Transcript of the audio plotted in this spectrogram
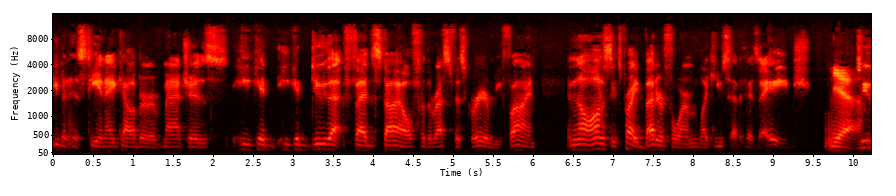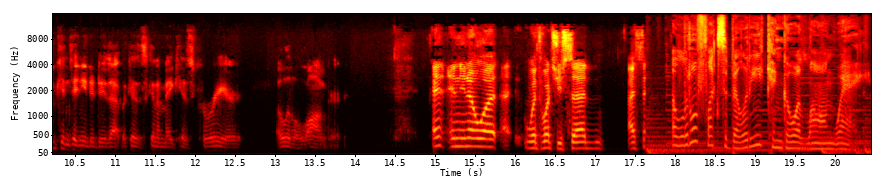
even his TNA caliber of matches. He could he could do that Fed style for the rest of his career and be fine. And in all honesty, it's probably better for him, like you said, at his age, Yeah. to continue to do that because it's going to make his career a little longer. And, and you know what? With what you said, I think A little flexibility can go a long way.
